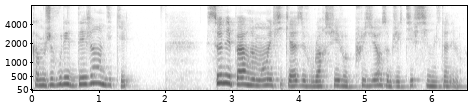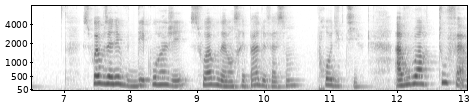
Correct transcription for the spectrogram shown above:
Comme je vous l'ai déjà indiqué, ce n'est pas vraiment efficace de vouloir suivre plusieurs objectifs simultanément. Soit vous allez vous décourager, soit vous n'avancerez pas de façon productive. À vouloir tout faire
